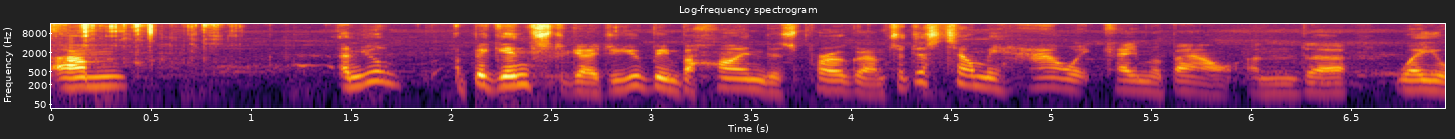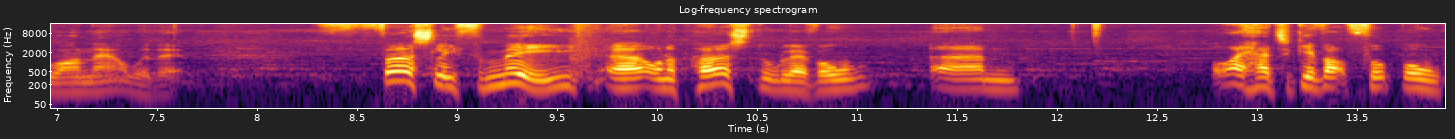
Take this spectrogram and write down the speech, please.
Um, and you're a big instigator. You've been behind this program, so just tell me how it came about and uh, where you are now with it. Firstly, for me, uh, on a personal level, um, I had to give up football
